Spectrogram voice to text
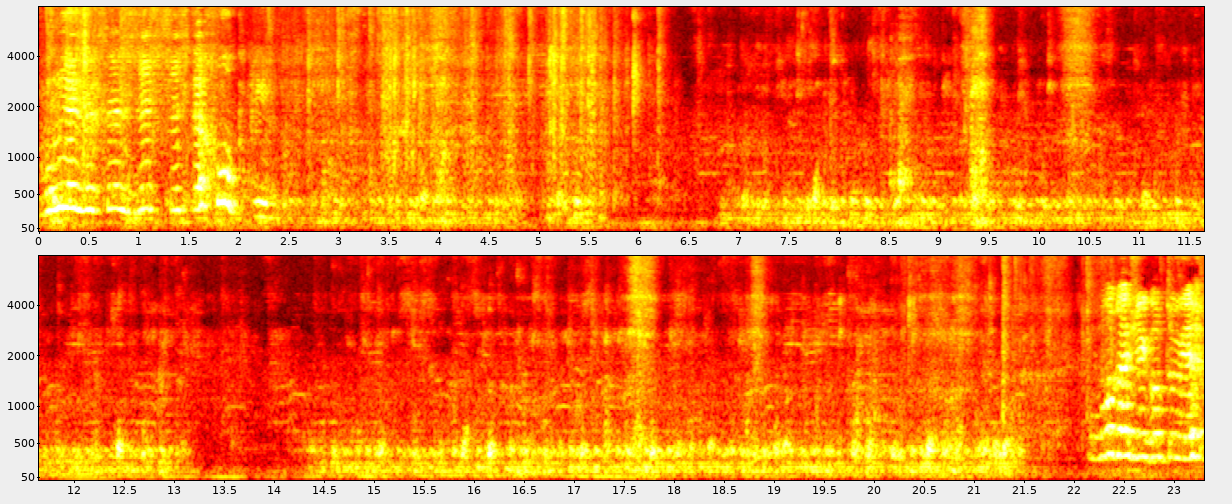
Mówię, że chcesz zjeść wszystkie chłopki. Woda się gotuje.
